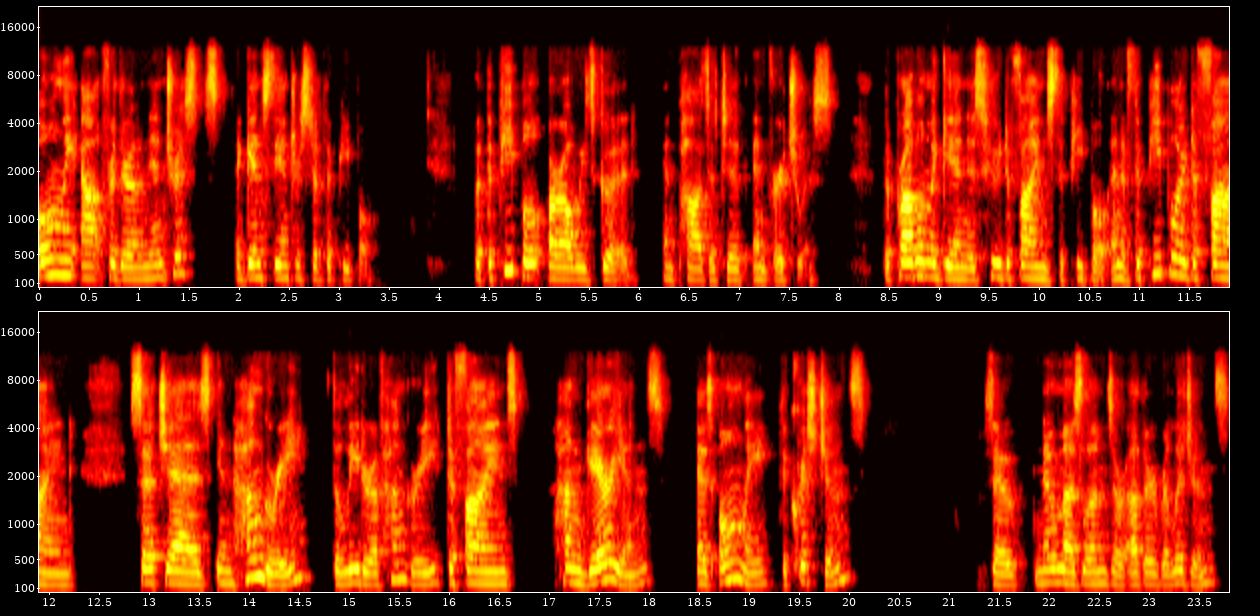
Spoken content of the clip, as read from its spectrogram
only out for their own interests against the interest of the people. But the people are always good and positive and virtuous. The problem again is who defines the people. And if the people are defined, such as in Hungary, the leader of Hungary defines Hungarians as only the Christians, so no Muslims or other religions,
